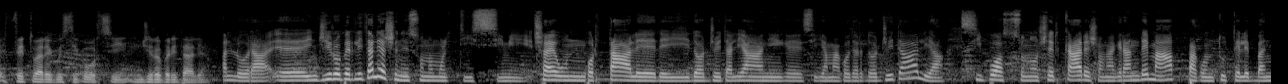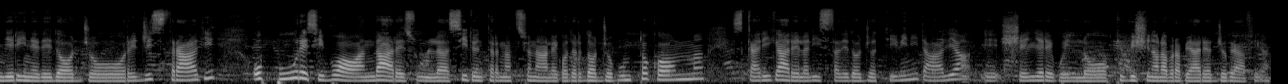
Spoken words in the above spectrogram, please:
effettuare questi corsi in giro per l'Italia? Allora, eh, in giro per l'Italia ce ne sono moltissimi. C'è un portale dei dojo italiani che si chiama Coder Dojo Italia. Si possono cercare, c'è una grande mappa con tutte le bandierine dei dojo registrati, oppure si può andare sul sito internazionale coderdojo.com, scaricare la lista dei dojo attivi in Italia e scegliere quello più vicino alla propria area geografica.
